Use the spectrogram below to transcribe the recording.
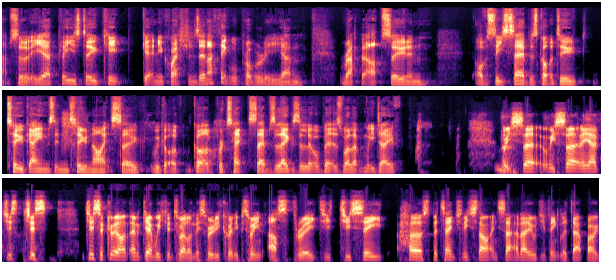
Absolutely, yeah. Please do keep getting your questions in. I think we'll probably um, wrap it up soon. And obviously, Seb has got to do two games in two nights, so we've got to, got to Oh. protect Seb's legs a little bit as well, haven't we, Dave? We cer- we certainly have. Just just just a quick, and again, we can dwell on this really quickly between us three. Do you, do you see Hirst potentially starting Saturday, or do you think Ladapo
